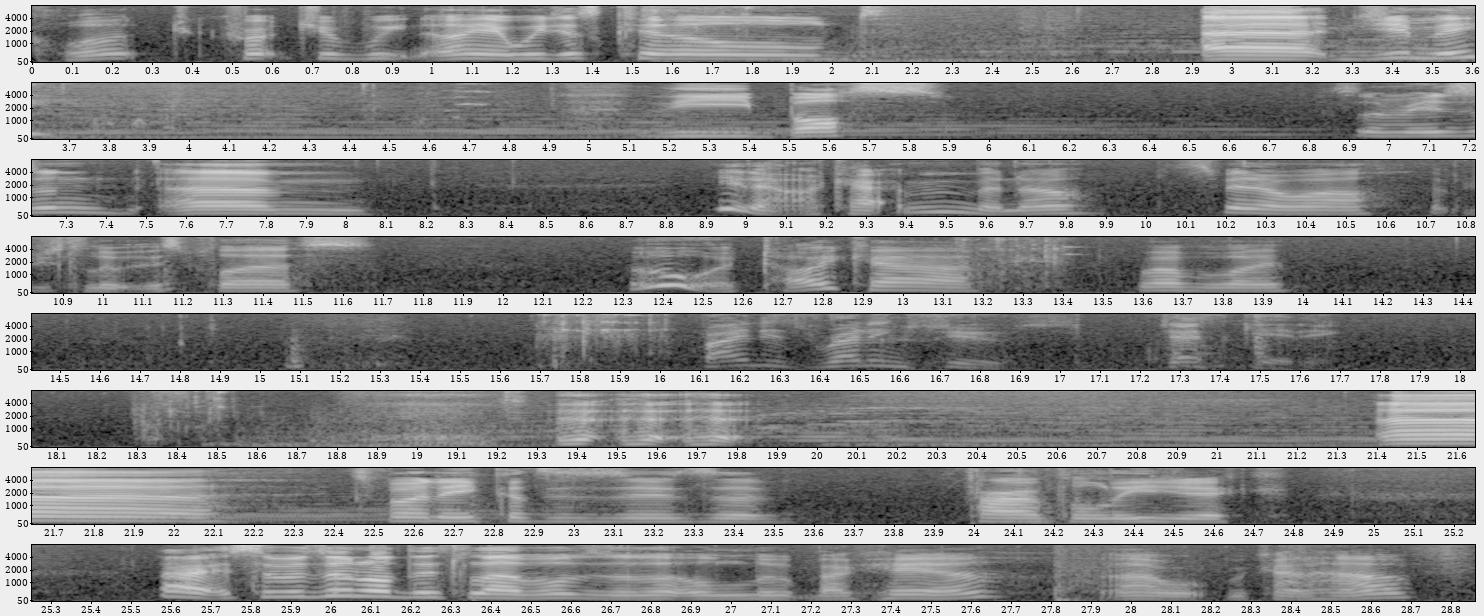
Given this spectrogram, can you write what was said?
Clutch, crutch of weakness. Oh yeah, we just killed uh, Jimmy, the boss, for some reason. Um, you know, I can't remember now. It's been a while. Let me just loot this place. Ooh, a toy car. Lovely. Find his running shoes. Just kidding. uh, funny because there's a paraplegic. Alright, so we've done all this level. There's a little loop back here. Uh, we can have.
